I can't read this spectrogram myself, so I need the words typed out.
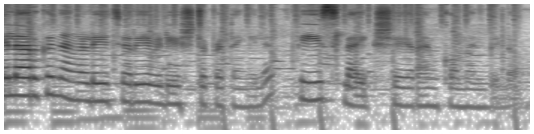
എല്ലാവർക്കും ഞങ്ങളുടെ ഈ ചെറിയ വീഡിയോ ഇഷ്ടപ്പെട്ടെങ്കിൽ please like share and comment below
